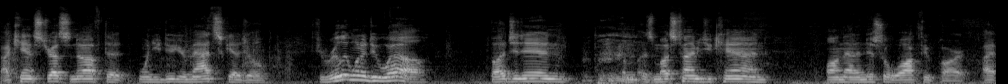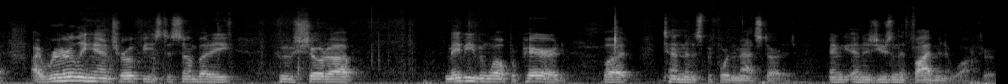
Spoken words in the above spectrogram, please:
I can't stress enough that when you do your match schedule, if you really want to do well, budget in um, as much time as you can on that initial walkthrough part. I, I rarely hand trophies to somebody who showed up, maybe even well prepared, but 10 minutes before the match started and, and is using the five minute walkthrough.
